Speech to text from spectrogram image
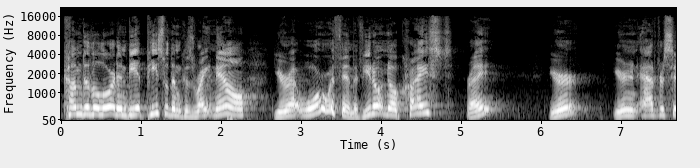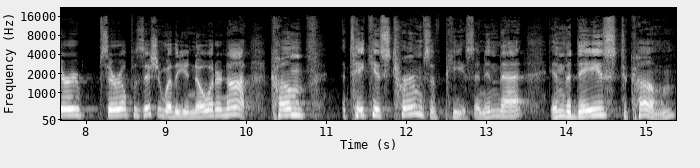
Come to the Lord and be at peace with Him because right now you're at war with Him. If you don't know Christ, right, you're, you're in an adversarial position, whether you know it or not. Come take His terms of peace. And in that, in the days to come,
